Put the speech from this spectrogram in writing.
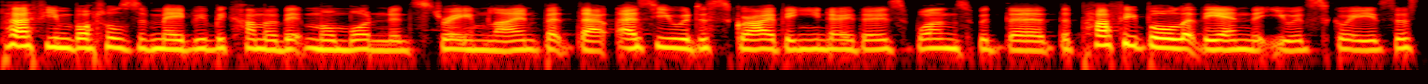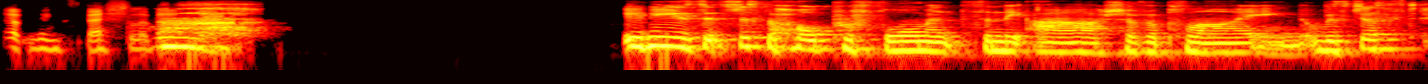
perfume bottles have maybe become a bit more modern and streamlined, but that, as you were describing, you know, those ones with the the puffy ball at the end that you would squeeze, there's something special about them. Ah. It is. It's just the whole performance and the art of applying. It was just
